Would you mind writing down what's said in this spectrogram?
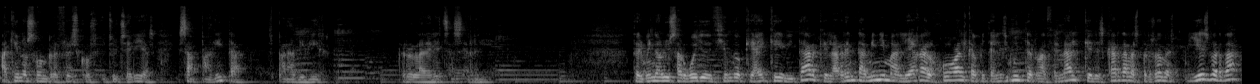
Aquí no son refrescos y chucherías, esa paguita es para vivir pero la derecha se ríe. Termina Luis Argüello diciendo que hay que evitar que la renta mínima le haga el juego al capitalismo internacional que descarta a las personas. Y es verdad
